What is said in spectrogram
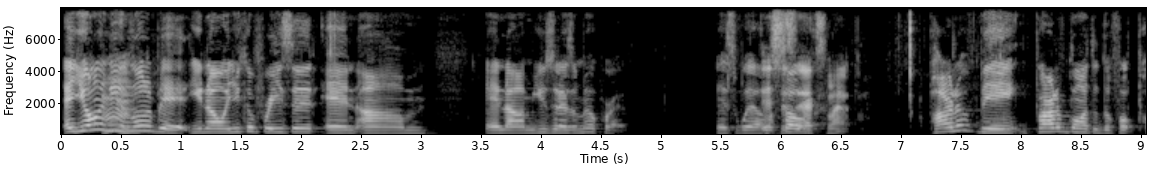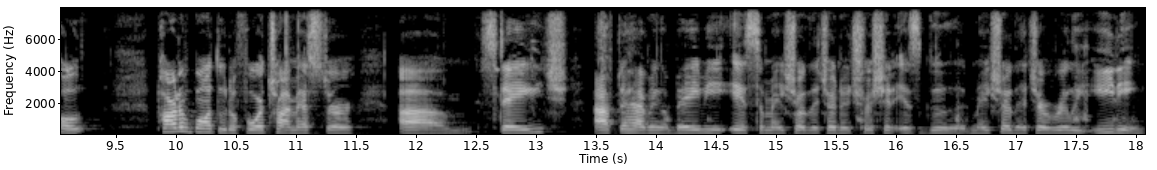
And you only need a little bit, you know, and you can freeze it and um and um use it as a meal prep as well. This So, is excellent. part of being part of going through the part of going through the fourth trimester um, stage after having a baby is to make sure that your nutrition is good. Make sure that you're really eating.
